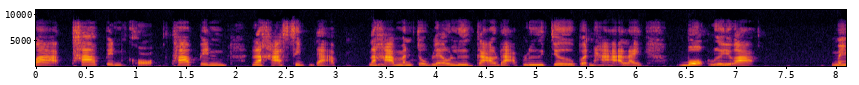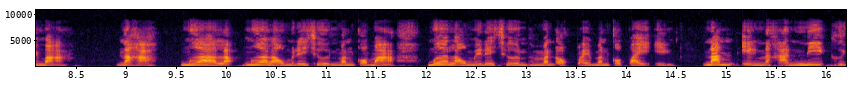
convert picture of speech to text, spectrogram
ว่าถ้าเป็นขอถ้าเป็นนะคะสิบดาบ นะคะ มันจบแล้วหรือก้าวดาบหรือเจอปัญหาอะไร บอกเลยว่าไม่มานะคะ เมื่อละเมื่อเราไม่ได้เชิญมันก็มา เมื่อเราไม่ได้เชิญมันออกไป มันก็ไปเอง นั่นเองนะคะ นี่คือ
